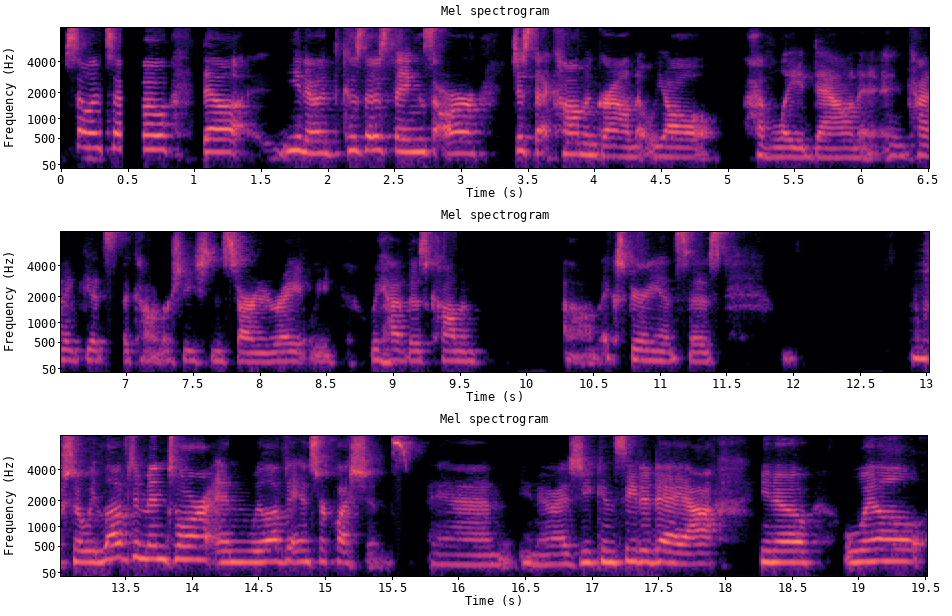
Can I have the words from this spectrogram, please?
so and so they'll you know because those things are just that common ground that we all have laid down and, and kind of gets the conversation started right? We we have those common um, experiences. So we love to mentor and we love to answer questions. And you know as you can see today i you know will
